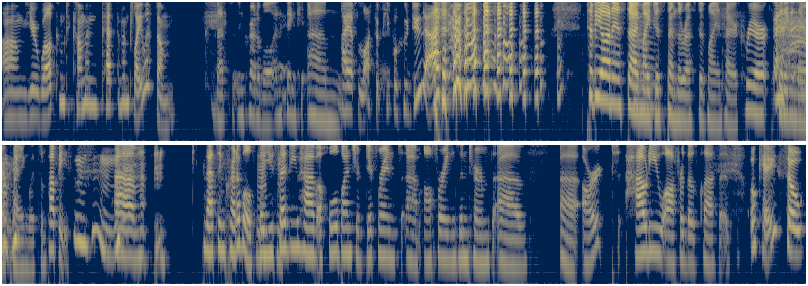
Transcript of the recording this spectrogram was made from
um, you're welcome to come and pet them and play with them. That's incredible, and I think um, I have lots of people who do that. to be honest, I Mm. might just spend the rest of my entire career sitting in there playing with some puppies. Mhm. Um, that's incredible. So you Mhm. said you have a whole bunch of different um, offerings in terms of uh, art. How do you offer those classes? Okay, so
